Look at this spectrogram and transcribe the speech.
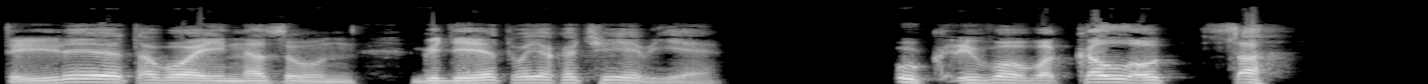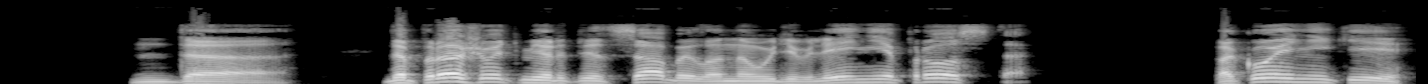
«Ты ли это, воин Назун? Где твое кочевье?» «У кривого колодца!» «Да, Допрашивать мертвеца было на удивление просто. Покойники,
